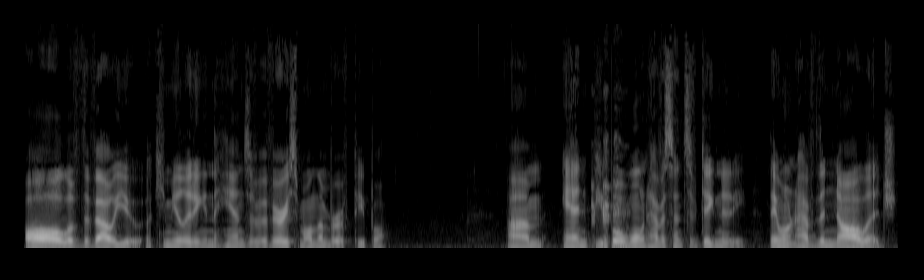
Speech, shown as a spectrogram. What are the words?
all of the value accumulating in the hands of a very small number of people. Um, and people won't have a sense of dignity. They won't have the knowledge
